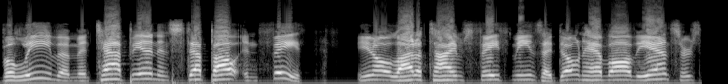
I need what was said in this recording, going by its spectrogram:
believe Him and tap in and step out in faith. You know, a lot of times faith means I don't have all the answers.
